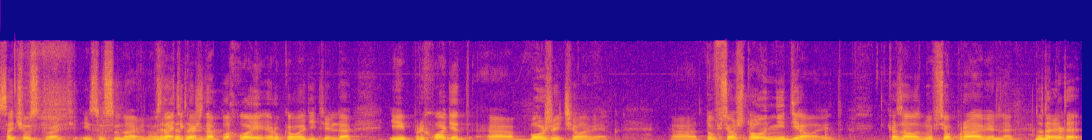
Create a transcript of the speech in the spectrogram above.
сочувствовать Иисусу Навину. Вы знаете, когда плохой руководитель, да, и приходит э, Божий человек, э, то все, что он не делает, казалось бы, все правильно. Ну а да, как... это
